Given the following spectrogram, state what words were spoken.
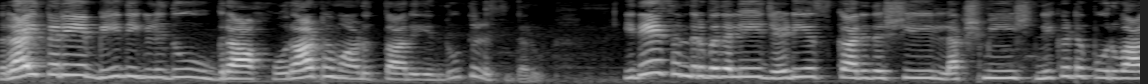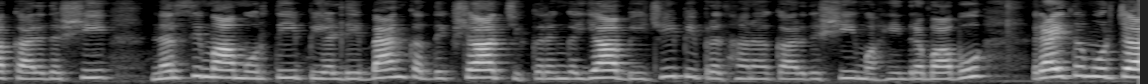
ರೈತರೇ ಬೀದಿಗಿಳಿದು ಉಗ್ರ ಹೋರಾಟ ಮಾಡುತ್ತಾರೆ ಎಂದು ತಿಳಿಸಿದರು. ಇದೇ ಸಂದರ್ಭದಲ್ಲಿ ಜೆಡಿಎಸ್ ಕಾರ್ಯದರ್ಶಿ ಲಕ್ಷ್ಮೀಶ್ ನಿಕಟಪೂರ್ವ ಕಾರ್ಯದರ್ಶಿ ನರಸಿಂಹಮೂರ್ತಿ ಪಿಎಲ್ಡಿ ಬ್ಯಾಂಕ್ ಅಧ್ಯಕ್ಷ ಚಿಕ್ಕರಂಗಯ್ಯ, ಬಿಜೆಪಿ ಪ್ರಧಾನ ಕಾರ್ಯದರ್ಶಿ ಮಹೇಂದ್ರ ಬಾಬು, ರೈತ ಮೋರ್ಚಾ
